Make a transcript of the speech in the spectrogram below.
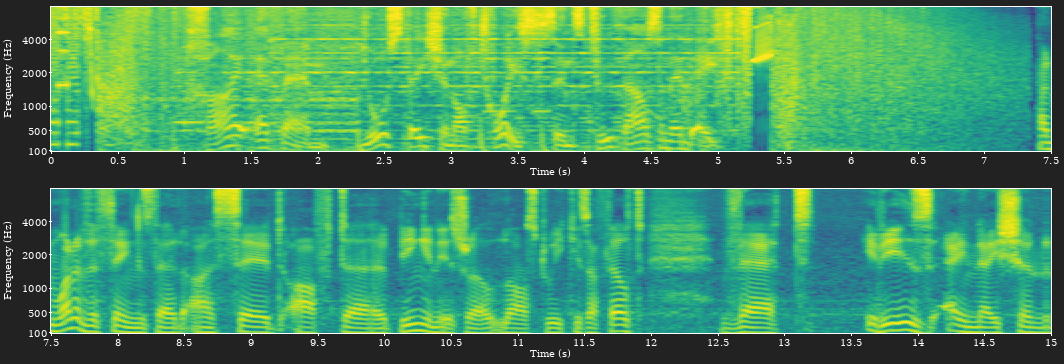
Chai FM, your station of choice since 2008. And one of the things that I said after being in Israel last week is I felt that it is a nation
